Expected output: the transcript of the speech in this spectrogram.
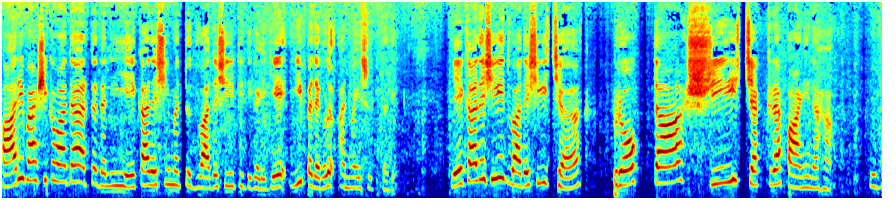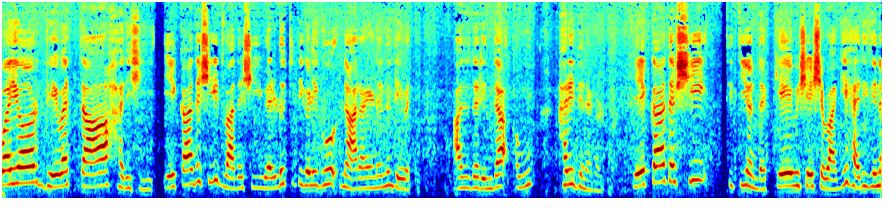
ಪಾರಿಭಾಷಿಕವಾದ ಅರ್ಥದಲ್ಲಿ ಏಕಾದಶಿ ಮತ್ತು ದ್ವಾದಶಿ ತಿಥಿಗಳಿಗೆ ಈ ಪದಗಳು ಅನ್ವಯಿಸುತ್ತದೆ. ಏಕಾದಶಿ, ದ್ವಾದಶಿ ಚ ಪ್ರೋಕ್ತ ಶ್ರೀಚಕ್ರಪಾಣಿನಃ ಉಭಯೋರ್ದೇವತಾ ಹರಿಹಿ. ಏಕಾದಶಿ, ದ್ವಾದಶಿ ಇವೆರಡು ತಿಥಿಗಳಿಗೂ ನಾರಾಯಣನು ದೇವತೆ. ಆದುದರಿಂದ ಅವು ಹರಿದಿನಗಳು. ಏಕಾದಶಿ ತಿಥಿಯೊಂದಕ್ಕೆ ವಿಶೇಷವಾಗಿ ಹರಿದಿನ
